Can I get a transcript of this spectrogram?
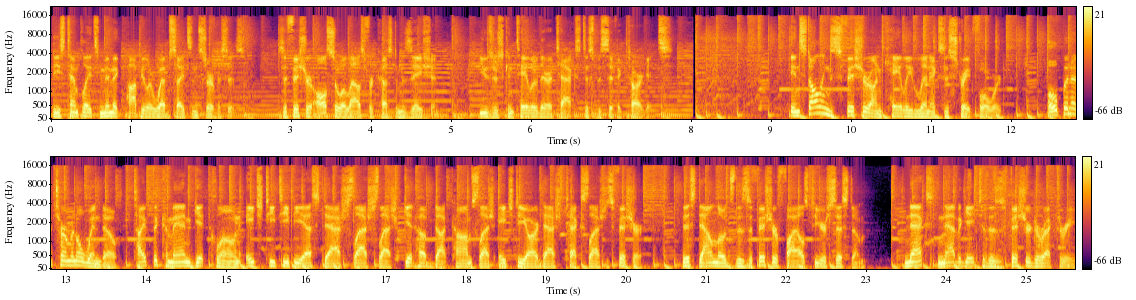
These templates mimic popular websites and services. Zphisher also allows for customization. Users can tailor their attacks to specific targets. Installing Zphisher on Kali Linux is straightforward. Open a terminal window, type the command git clone https github.com slash htr tech slash This downloads the Zphisher files to your system. Next, navigate to the Zfisher directory,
